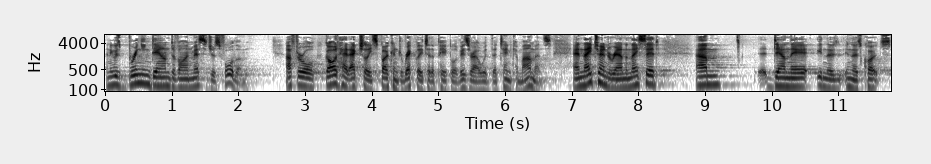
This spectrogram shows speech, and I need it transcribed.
and he was bringing down divine messages for them. After all, God had actually spoken directly to the people of Israel with the Ten Commandments. And they turned around and they said, um, down there in, the, in those quotes,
